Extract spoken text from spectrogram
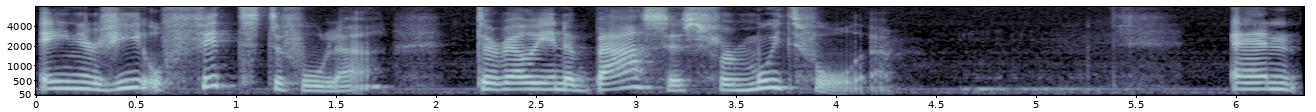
energie of fit te voelen terwijl je in de basis vermoeid voelde. En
